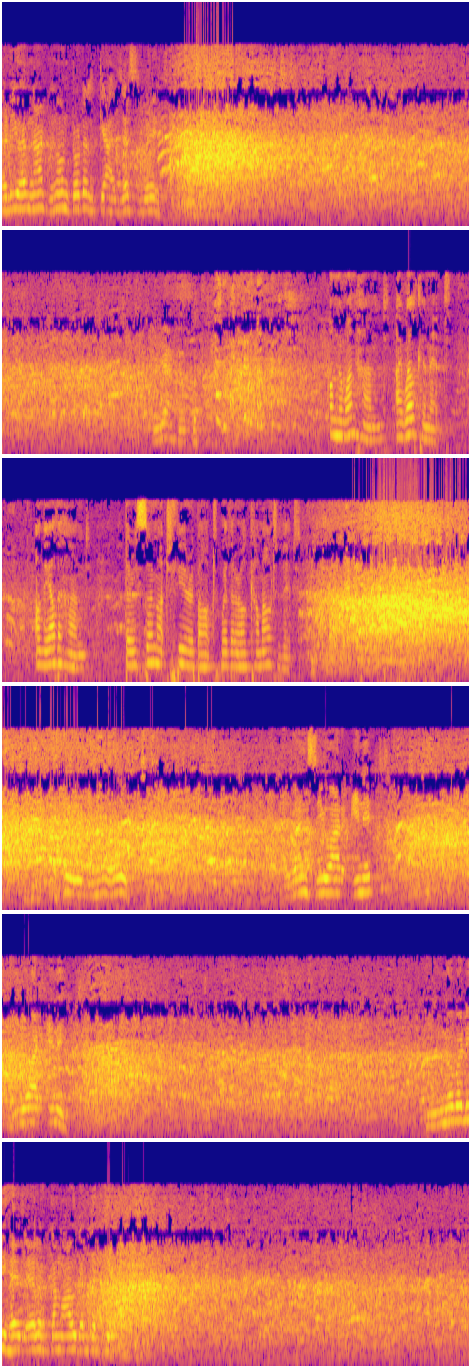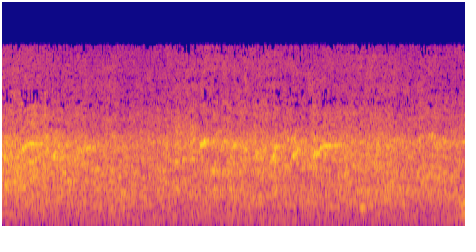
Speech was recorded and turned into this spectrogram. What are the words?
But you have not known total chaos, just wait. Yeah. On the one hand, I welcome it. On the other hand, there is so much fear about whether I'll come out of it. Once you are in it, you are in it. Nobody has ever come out of the cave.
